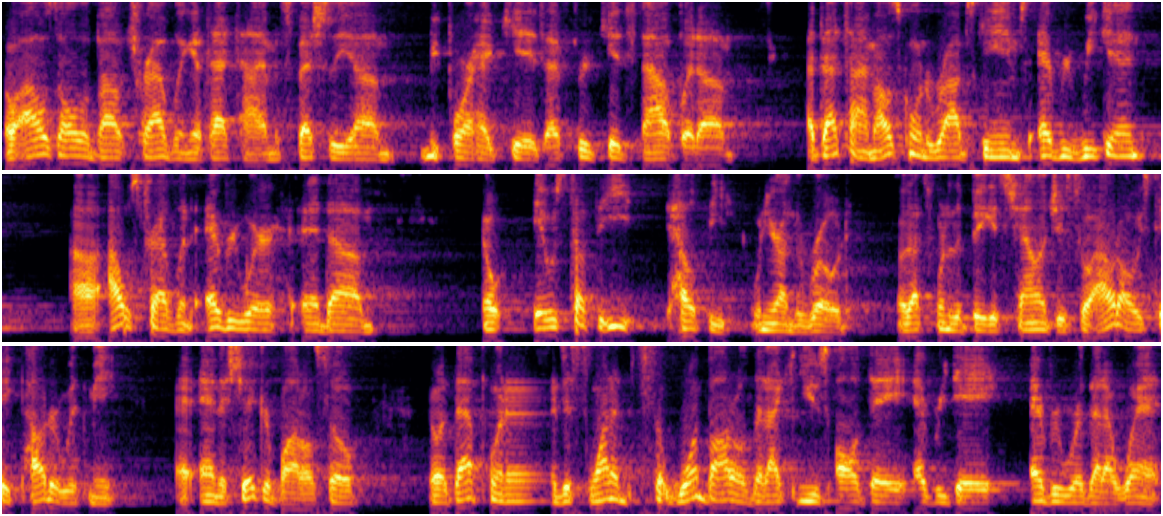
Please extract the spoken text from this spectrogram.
Well, I was all about traveling at that time, especially um, before I had kids. I have three kids now, but um, at that time I was going to Rob's games every weekend. Uh, I was traveling everywhere, and um, you know it was tough to eat healthy when you're on the road. Well, that's one of the biggest challenges. So I would always take powder with me and a shaker bottle. So you know, at that point, I just wanted one bottle that I could use all day, every day, everywhere that I went,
